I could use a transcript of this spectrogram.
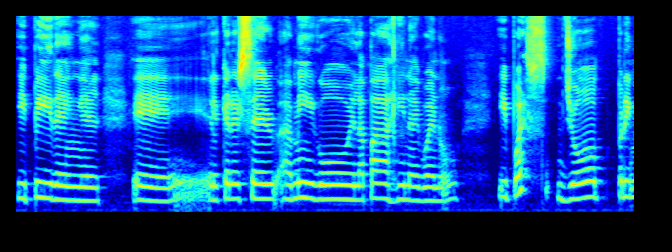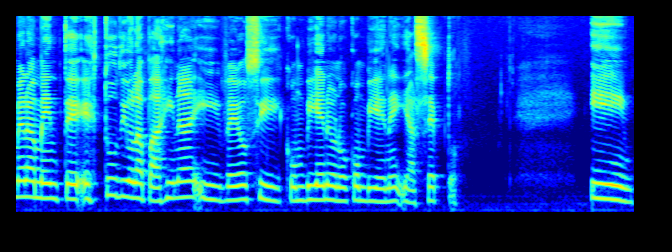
y piden el, eh, el querer ser amigo en la página y bueno, y pues yo primeramente estudio la página y veo si conviene o no conviene y acepto. Y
